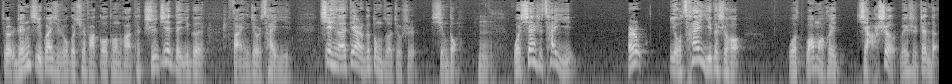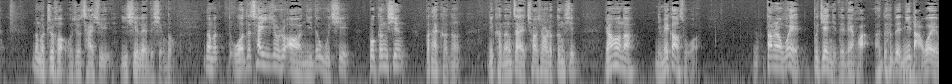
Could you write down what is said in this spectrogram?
就人际关系如果缺乏沟通的话，它直接的一个反应就是猜疑，接下来第二个动作就是行动。嗯，我先是猜疑，而有猜疑的时候。我往往会假设为是真的，那么之后我就采取一系列的行动。那么我的猜疑就是说，哦，你的武器不更新不太可能，你可能在悄悄的更新。然后呢，你没告诉我，当然我也不接你的电话啊，对不对？你打我也，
